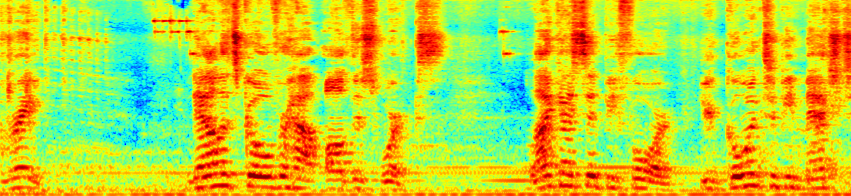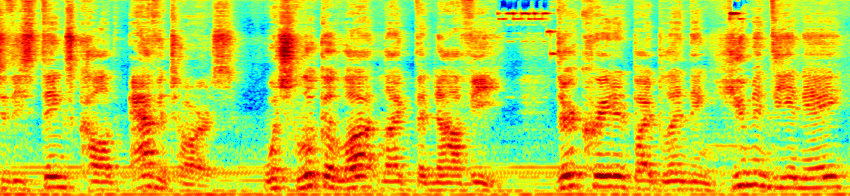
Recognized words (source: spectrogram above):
Great. Now let's go over how all this works. Like I said before, you're going to be matched to these things called avatars, which look a lot like the Navi. They're created by blending human DNA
